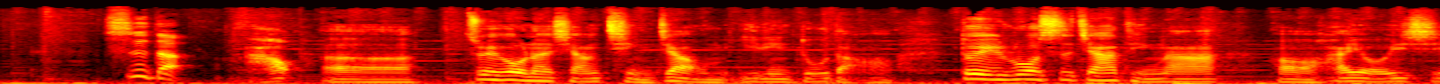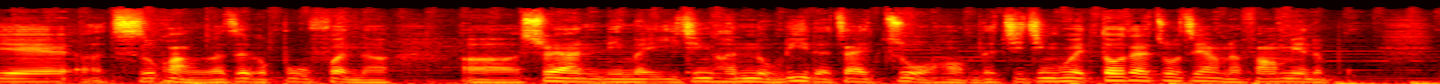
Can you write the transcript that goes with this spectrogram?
是的。好，呃，最后呢，想请教我们宜林督导啊，对弱势家庭啦，哦，还有一些呃迟缓额这个部分呢，呃，虽然你们已经很努力的在做哈，我们的基金会都在做这样的方面的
